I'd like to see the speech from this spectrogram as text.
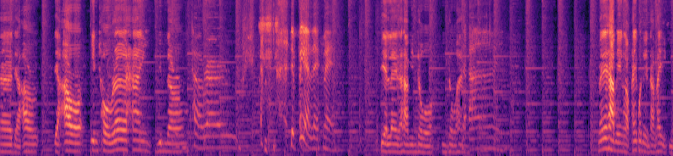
เออเดี๋ยวเอาเดี๋ยวเอาอินโทรเรอร์ให้ you know Terror เดี๋ยวเปลี่ยนเลยแหมเปลี่ยนเลยนะทำอินโทรอินโทรให้ ได้ไม่ได้ทำเองหรอกให้คนอื่นทำให้อีกที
